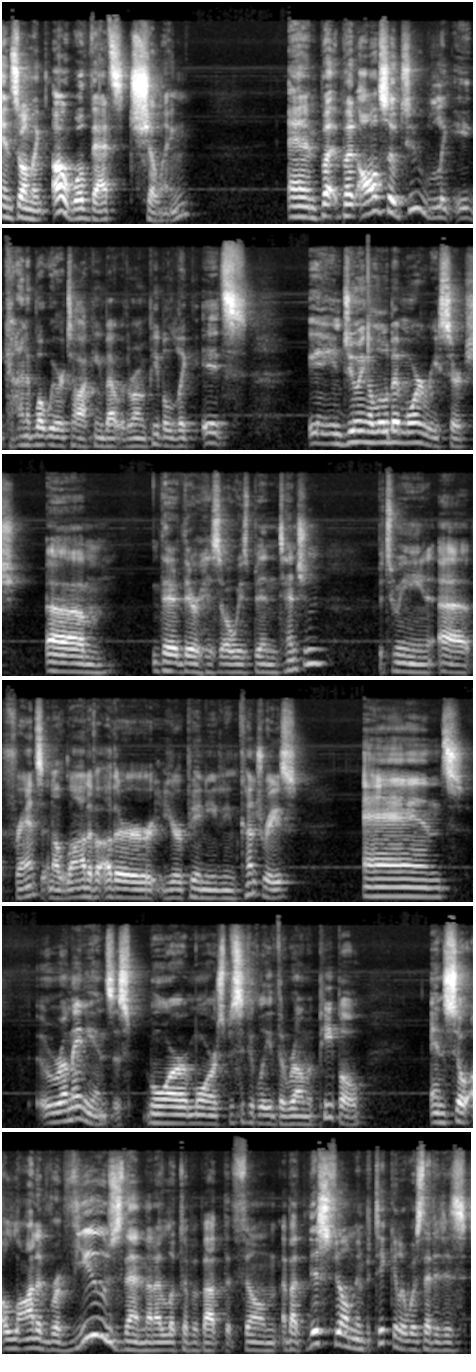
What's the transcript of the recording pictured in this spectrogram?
And so I'm like, oh well, that's chilling. And but but also too, like kind of what we were talking about with the Roma people. Like it's in doing a little bit more research. Um, there there has always been tension between uh, France and a lot of other European Union countries and Romanians, more more specifically the Roma people. And so a lot of reviews then that I looked up about the film, about this film in particular, was that it is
